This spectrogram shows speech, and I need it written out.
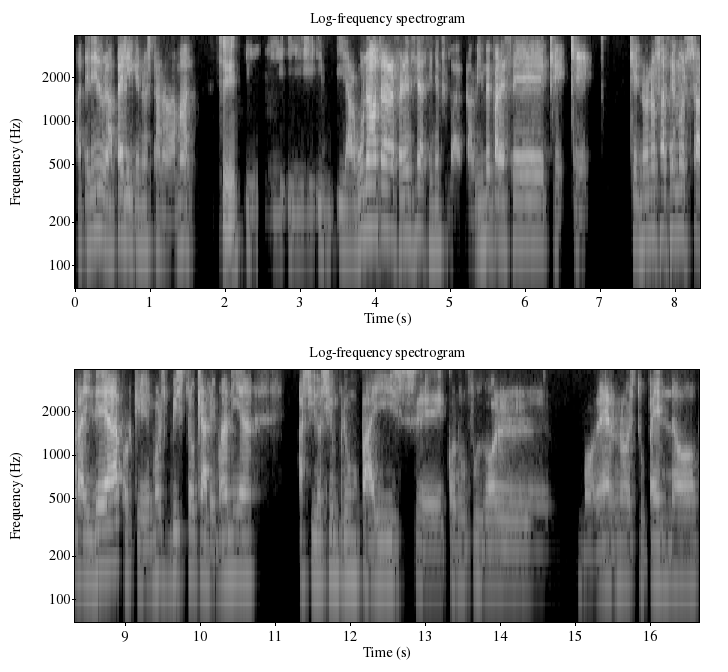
ha tenido una peli que no está nada mal. Sí. Y, y- y- y alguna otra referencia cinéfila. A mí me parece que, que- que no nos hacemos a la idea porque hemos visto que Alemania ha sido siempre un país eh, con un fútbol moderno, estupendo.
